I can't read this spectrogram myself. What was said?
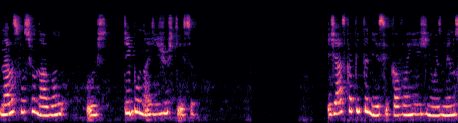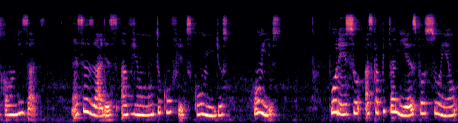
Nelas funcionavam os tribunais de justiça, já as capitanias ficavam em regiões menos colonizadas. Nessas áreas haviam muitos conflitos com índios, com índios. Por isso, as capitanias possuíam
